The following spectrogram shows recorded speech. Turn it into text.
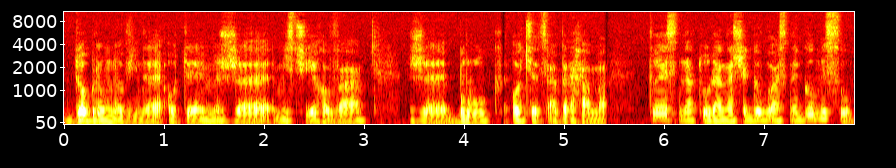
dobrą nowinę o tym, że mistrz Jehowa, że Bóg, ojciec Abrahama, to jest natura naszego własnego umysłu.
